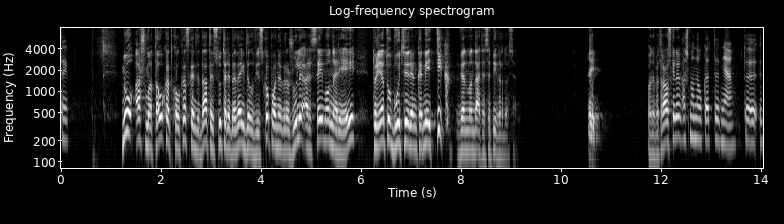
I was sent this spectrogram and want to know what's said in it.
Taip. Nu, aš matau, kad kol kas kandidatai sutarė beveik dėl visko, ponė Gražulį, ar Seimo nariai turėtų būti renkami tik vienmandatėse apygardose? Taip. Pone Petrauskinė? Aš manau, kad ne. To-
